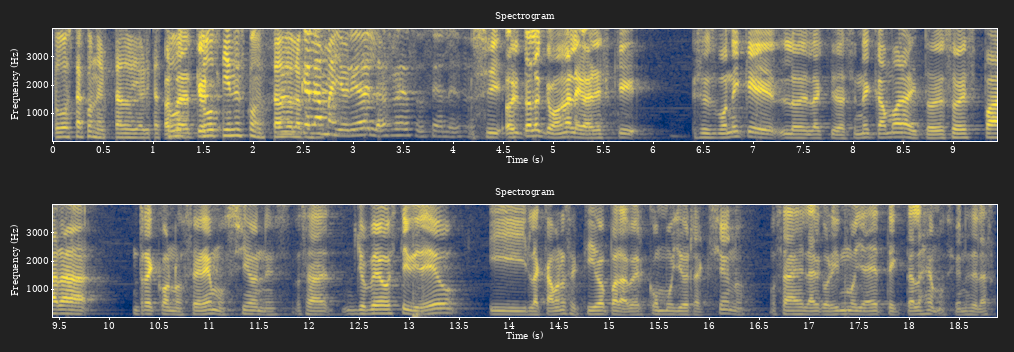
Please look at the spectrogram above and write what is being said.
Todo está conectado y ahorita todo, tienes conectado. es la que la mayoría de las redes sociales. Sí, ahorita lo que van a alegar es que se supone que lo de la activación de cámara y todo eso es para reconocer emociones. O sea, yo veo este video y la cámara se activa para ver cómo yo reacciono. O sea, el algoritmo ya detecta las emociones de las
